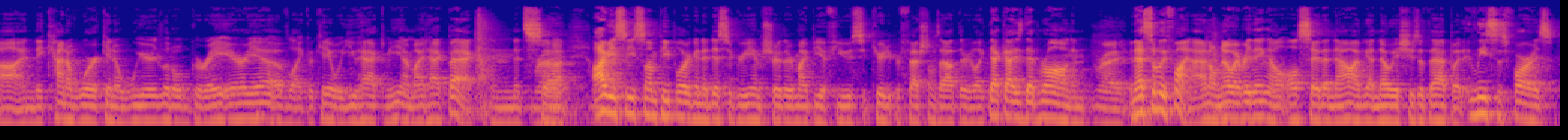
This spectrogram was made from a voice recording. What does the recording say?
Uh, and they kind of work in a weird little gray area of like, okay, well, you hacked me, I might hack back, and it's uh, obviously some people are going to disagree. I'm sure there might be a few security professionals out there who are like that guy's dead wrong, and Right. and that's totally fine. I don't know everything. I'll, I'll say that now. I've got no issues with that, but at least as far as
